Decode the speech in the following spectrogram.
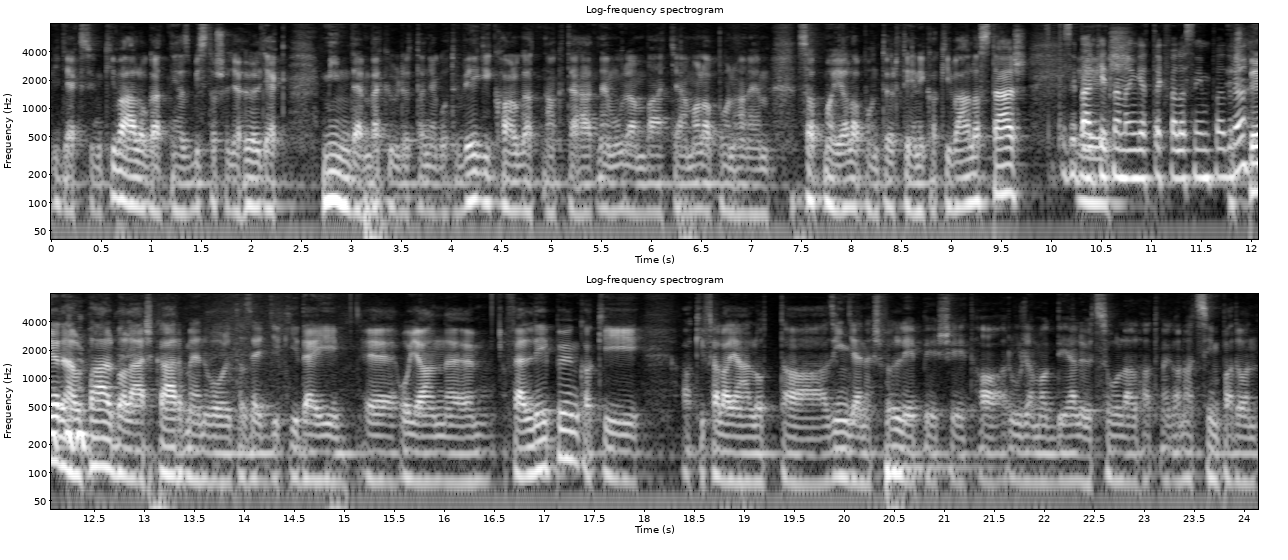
igyekszünk, kiválogatni, az biztos, hogy a hölgyek minden beküldött anyagot végighallgatnak, tehát nem uram bátyám alapon, hanem szakmai alapon történik a kiválasztás. Hát azért bárkit és, nem engedtek fel a színpadra. És például Pál Balázs Kármen volt az egyik idei olyan e, fellépőnk, aki aki felajánlotta az ingyenes föllépését, ha Rúzsa Magdi előtt szólalhat meg a nagy színpadon,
